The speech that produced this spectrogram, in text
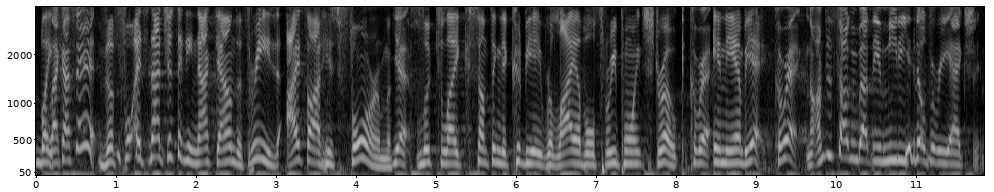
like Like I said. the fo- it's not just that he knocked down the threes i thought his form Yes. looked like something that could be a reliable three-point stroke Correct. in the nba Correct. No, I'm just talking about the immediate overreaction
